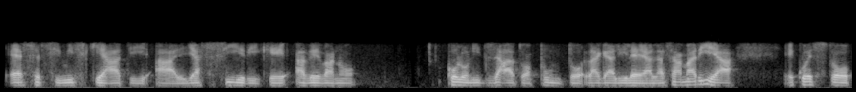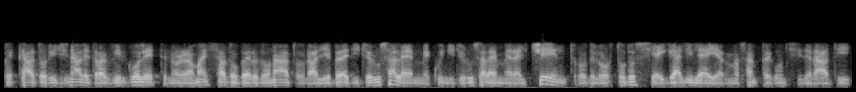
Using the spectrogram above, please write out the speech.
essersi mischiati agli assiri che avevano colonizzato appunto la Galilea, la Samaria e questo peccato originale, tra virgolette, non era mai stato perdonato dagli ebrei di Gerusalemme, quindi Gerusalemme era il centro dell'ortodossia, i Galilei erano sempre considerati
